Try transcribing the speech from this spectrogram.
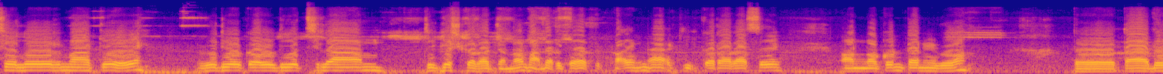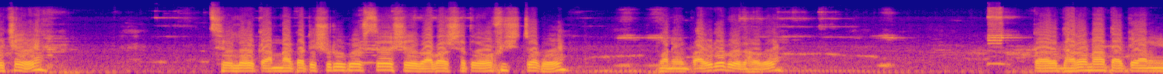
ছেলের মাকে ভিডিও কল দিয়েছিলাম, জিজ্ঞেস করার জন্য, মাদার কেয়ার পাই না, কি করার আছে? অন্য কোনটা নিব? তো তা দেখে ছেলে কান্নাকাটি শুরু করছে, সে বাবার সাথে অফিস যাবে মানে বাইরে বের হবে। তার ধারণা তাকে আমি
